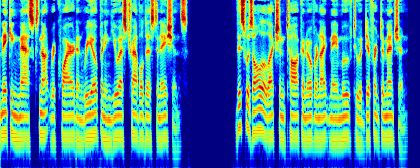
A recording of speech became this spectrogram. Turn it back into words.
making masks not required and reopening U.S. travel destinations. This was all election talk and overnight may move to a different dimension.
